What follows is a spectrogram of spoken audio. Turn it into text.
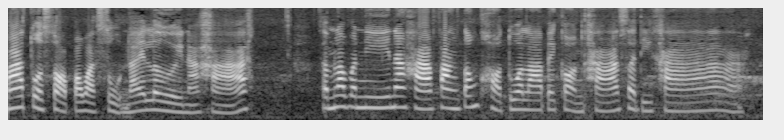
มารถตรวจสอบประวัติศูนย์ได้เลยนะคะสำหรับวันนี้นะคะ ฟังต้องขอตัวลาไปก่อนค่ะ สวัสดีค่ะ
